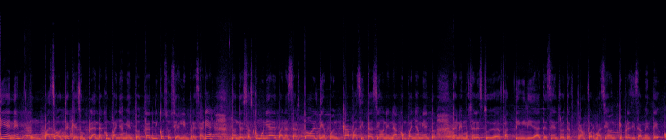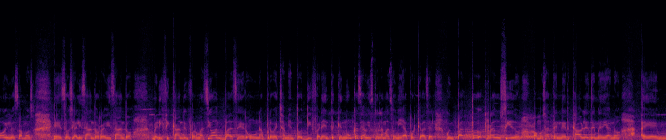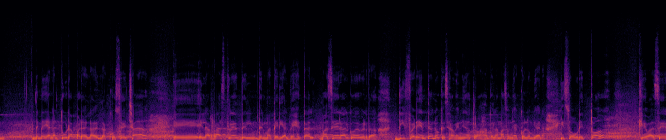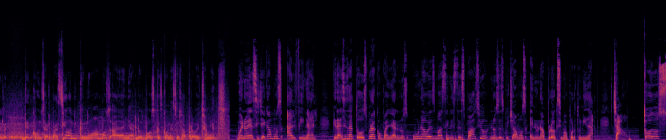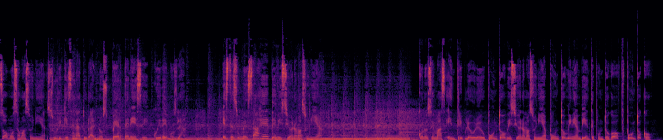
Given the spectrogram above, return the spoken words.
tiene un pasote, que es un plan de acompañamiento técnico, social y empresarial, donde estas comunidades van a estar todo el tiempo en capacitación, en acompañamiento. Tenemos el estudio de factibilidad de centros de transformación, que precisamente hoy lo estamos eh, socializando, revisando, verificando información. Va a ser un aprovechamiento diferente que nunca se ha visto en la Amazonía porque va a ser con impacto reducido. Vamos a tener cables de mediano Em, de mediana altura para la, cosecha, eh, el arrastre del, material vegetal, va a ser algo de verdad diferente a lo que se ha venido trabajando en la Amazonía colombiana y sobre todo que va a ser de conservación y que no vamos a dañar los bosques con estos aprovechamientos. Bueno, y así llegamos al final. Gracias a todos por acompañarnos una vez más en este espacio. Nos escuchamos en una próxima oportunidad. Chao. Todos somos Amazonía, su riqueza natural nos pertenece, cuidémosla. Este es un mensaje de Visión Amazonía. Conoce más en www.visionamazonía.miniambiente.gov.co.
